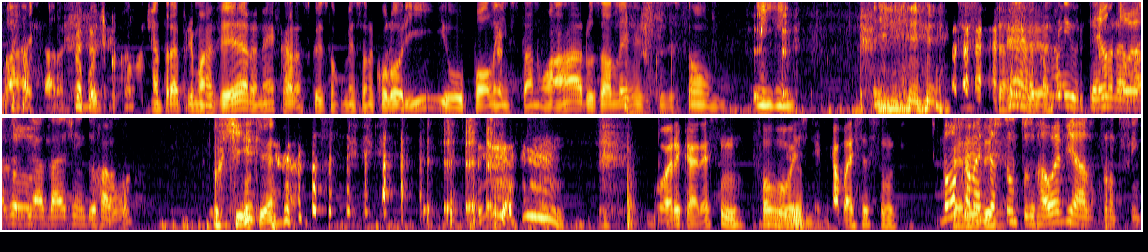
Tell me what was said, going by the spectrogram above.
Vai, cara. Acabou de, acabou de entrar a primavera, né, cara? As coisas estão começando a colorir, o pólen está no ar, os alérgicos estão em. em- Tá Calma certo. aí, o tema não tô- é eu mais tô- a viadagem do Raul. O O quê? quê? Bora, cara. É assim, por favor. A gente tem que acabar esse assunto. Vamos Pera acabar aí, esse deixa- assunto. O Raul é viado, pronto, fim.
